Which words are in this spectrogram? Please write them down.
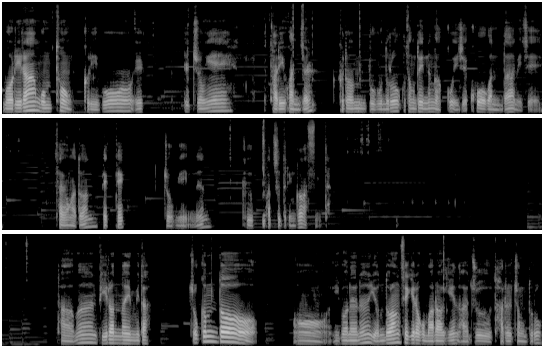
머리랑 몸통 그리고 일, 일종의 다리 관절 그런 부분으로 구성되어 있는 것 같고 이제 코어 건담 이제 사용하던 백팩 쪽에 있는 그 파츠들인 것 같습니다. 다음은 비런너입니다. 조금 더 어, 이번에는 연도랑색이라고 말하기엔 아주 다를 정도로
